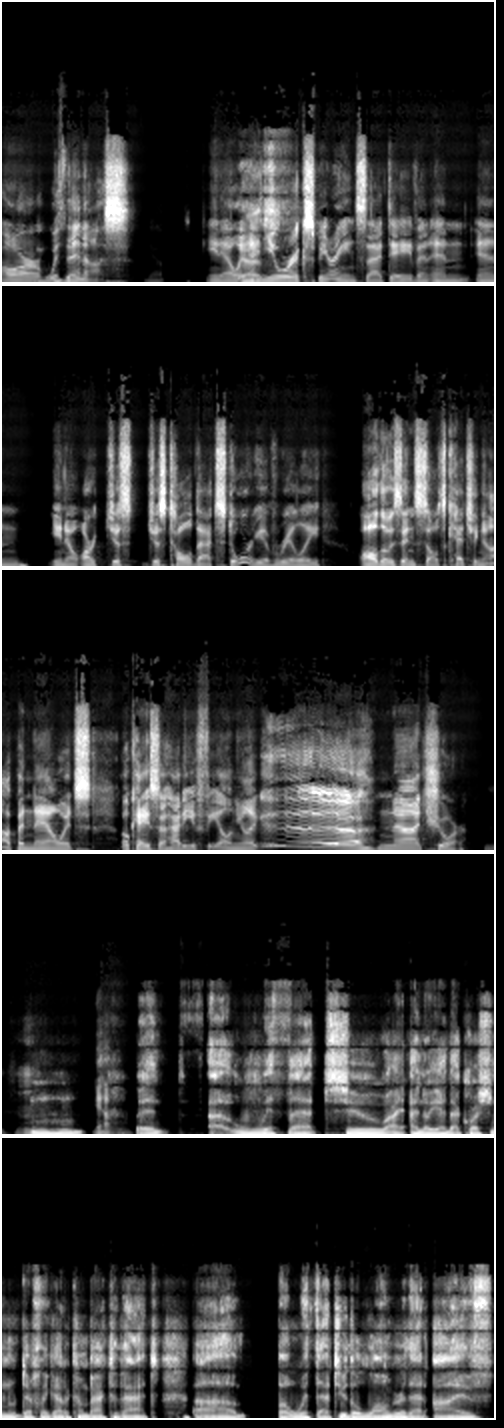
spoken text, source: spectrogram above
are Mhm. within us. Yep. You know, and, and you were experienced that, Dave, and and and you know, Art just just told that story of really all those insults catching up, and now it's okay. So how do you feel? And you're like, not sure. Mhm. hmm Yeah, And uh, with that too, I, I know you had that question. We definitely got to come back to that. Um, but with that too, the longer that I've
